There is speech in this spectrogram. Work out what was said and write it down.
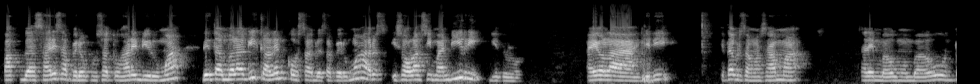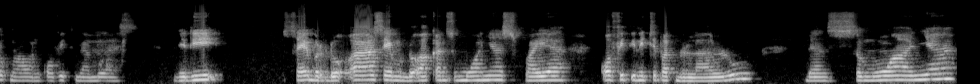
14 hari sampai 21 hari di rumah ditambah lagi kalian kalau sudah sampai rumah harus isolasi mandiri gitu loh ayolah jadi kita bersama-sama saling bahu membahu untuk melawan COVID-19 jadi saya berdoa saya mendoakan semuanya supaya COVID ini cepat berlalu dan semuanya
